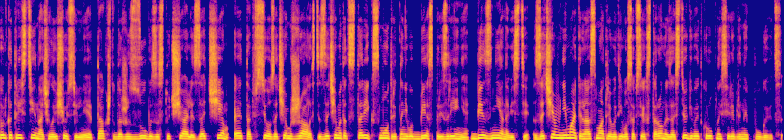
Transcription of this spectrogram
Только трясти начало еще сильнее, так, что даже зубы застучали. Зачем это все? Зачем жалость? Зачем этот старик смотрит на него без презрения, без ненависти? Зачем внимательно осматривает его со всех сторон и застегивает крупные серебряные пуговицы?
